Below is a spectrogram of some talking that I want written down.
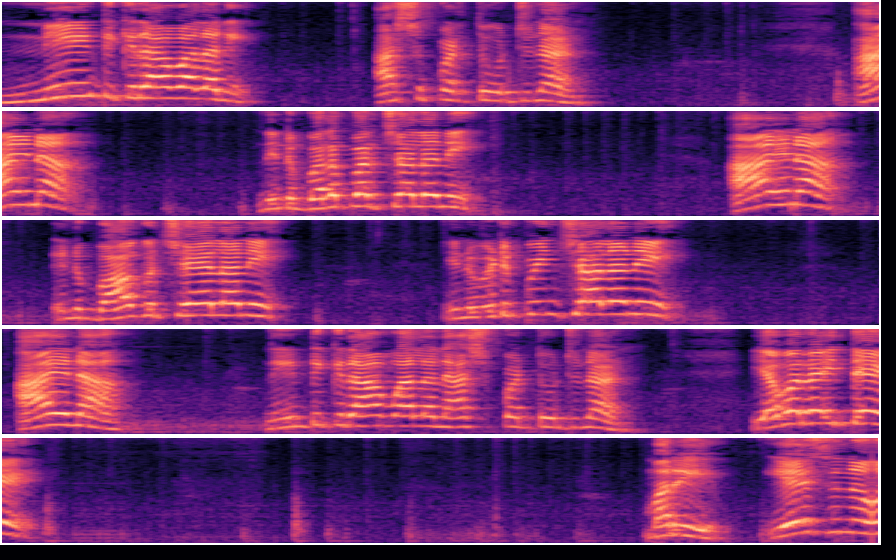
నీ ఇంటికి రావాలని ఆశపడుతూ ఉంటున్నాడు. ఆయన నిన్ను బలపరచాలని. ఆయన నిన్ను బాగు చేయాలని నిన్ను విడిపించాలని ఆయన నీ ఇంటికి రావాలని ఆశపడుతుంటున్నాడు ఎవరైతే మరి యేసును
